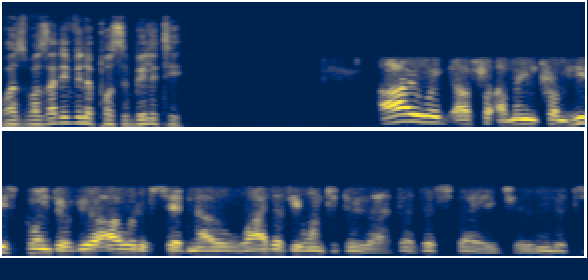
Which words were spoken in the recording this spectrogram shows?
Was was that even a possibility? I would, uh, I mean, from his point of view, I would have said no. Why does he want to do that at this stage? I mean, it's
